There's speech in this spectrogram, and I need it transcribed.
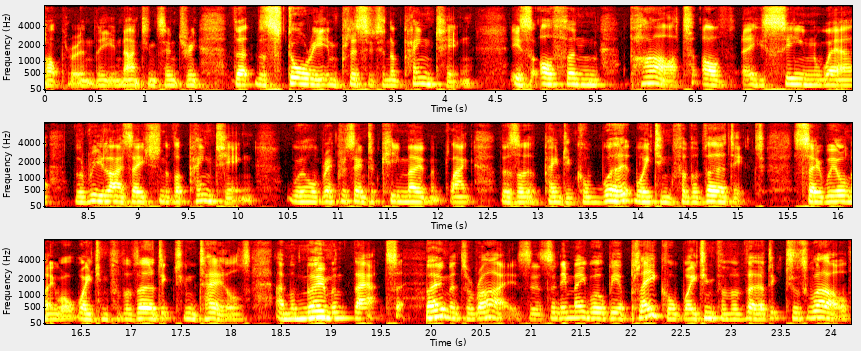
popular in the 19th century, that the story implicit in a painting is often part of a scene where the realization of a painting will represent a key moment. Like there's a painting called Waiting for the Verdict. So we all know what waiting for the verdict entails. And the moment that moment arises, and it may well be a play called Waiting for the Verdict as well.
